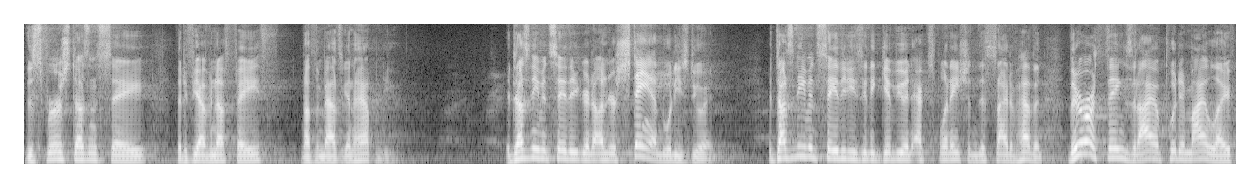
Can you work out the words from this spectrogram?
This verse doesn't say that if you have enough faith, nothing bad's going to happen to you. It doesn't even say that you're going to understand what he's doing. It doesn't even say that he's going to give you an explanation this side of heaven. There are things that I have put in my life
